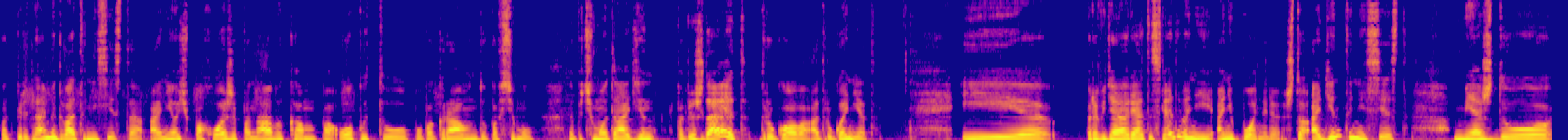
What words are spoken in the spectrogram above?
Вот перед нами два теннисиста. Они очень похожи по навыкам, по опыту, по бэкграунду, по всему. Но почему-то один побеждает другого, а другой нет. И проведя ряд исследований, они поняли, что один теннисист между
